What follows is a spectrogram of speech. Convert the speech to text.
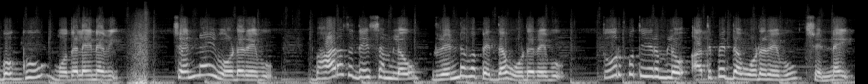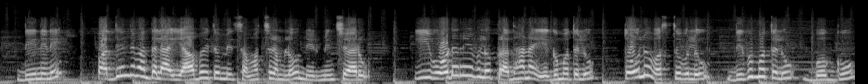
బొగ్గు మొదలైనవి. చెన్నై ఓడరేవు. భారతదేశంలో రెండవ పెద్ద ఓడరేవు. తూర్పు తీరంలో అతిపెద్ద ఓడరేవు చెన్నై. దీనిని పద్దెనిమిది వందల యాభై తొమ్మిది సంవత్సరంలో నిర్మించారు. ఈ ఓడరేవులో ప్రధాన ఎగుమతులు తోలు వస్తువులు దిగుమతులు బొగ్గు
